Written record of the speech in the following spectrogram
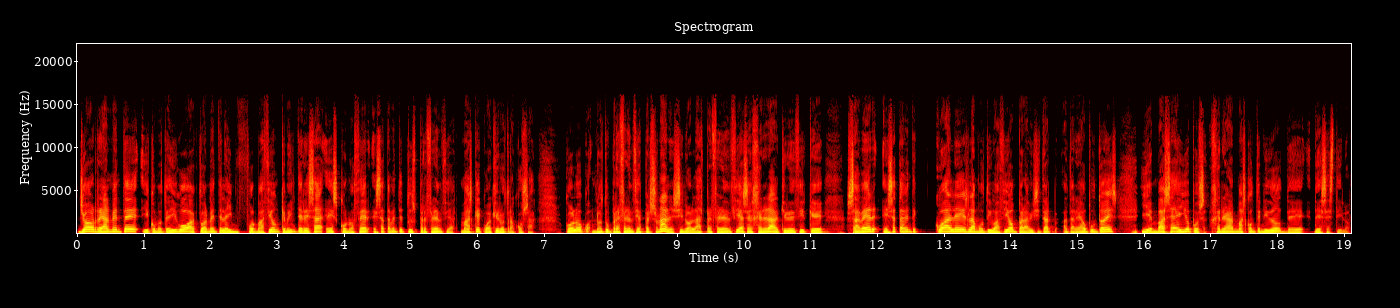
Yo realmente, y como te digo, actualmente la información que me interesa es conocer exactamente tus preferencias, más que cualquier otra cosa. no tus preferencias personales, sino las preferencias en general. Quiero decir que saber exactamente cuál es la motivación para visitar atareado.es y en base a ello, pues generar más contenido de, de ese estilo.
